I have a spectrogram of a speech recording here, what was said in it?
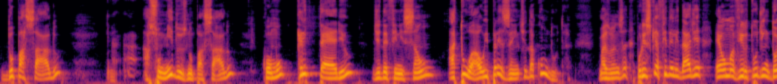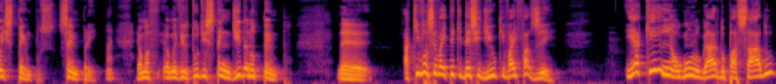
do passado assumidos no passado como critério de definição atual e presente da conduta. Mais ou menos. Por isso que a fidelidade é uma virtude em dois tempos, sempre. né? É, uma, é uma virtude estendida no tempo. É, aqui você vai ter que decidir o que vai fazer. e aqui, em algum lugar do passado,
